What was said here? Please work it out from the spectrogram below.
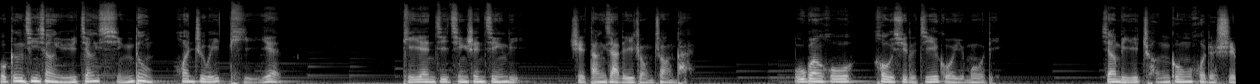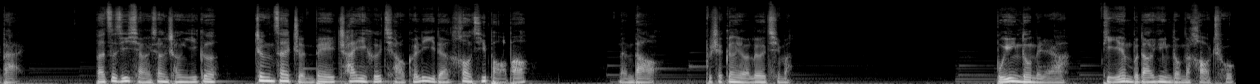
我更倾向于将行动换之为体验。体验即亲身经历，是当下的一种状态。无关乎后续的结果与目的。相比于成功或者失败，把自己想象成一个正在准备拆一盒巧克力的好奇宝宝，难道不是更有乐趣吗？不运动的人啊，体验不到运动的好处，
